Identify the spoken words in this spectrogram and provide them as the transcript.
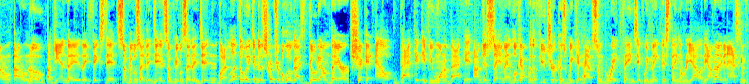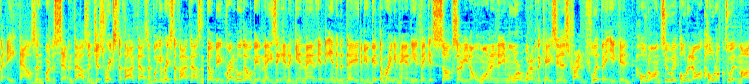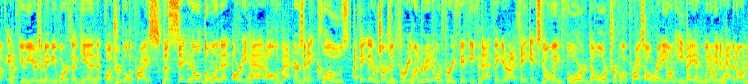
I don't I don't know. Again, they, they fixed it. Some people say they did. Some people say they didn't. But I left the link in the description below, guys. Go down there. Check it out. Back it if you want to back it. I'm just saying, man, look out for the future because we could have some great things if we make this thing a reality. I'm not even asking for the 8,000 or the 7,000. Just reach the 5,000. If we can reach the 5,000, that would be incredible. That would be amazing. And again, man, at the end of the day, if you get the ring in hand and you think it sucks or you don't want it anymore or whatever the case is, try and flip it. You could hold on to it. Hold it on, hold on to it mock in a few years. It may be worth, again, quadruple the price. The Sentinel, the one that already had all the backers and it closed, I think they were charging 300 or 350 for that figure. I think it's going for double or triple the price already on eBay and we don't even have it on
